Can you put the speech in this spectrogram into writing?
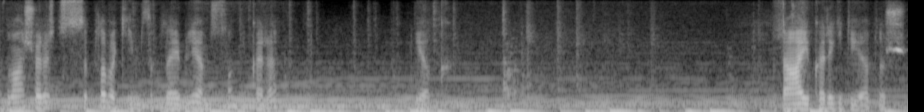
O zaman şöyle zıpla bakayım. Zıplayabiliyor musun yukarı? Yok. Daha yukarı gidiyor. Dur.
